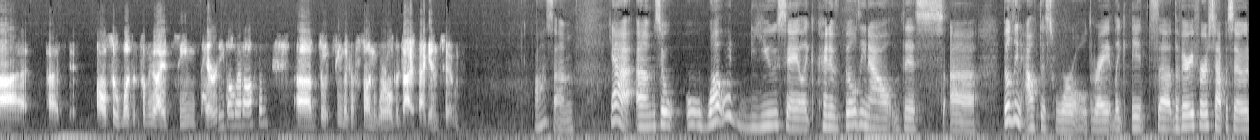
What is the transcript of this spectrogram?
uh, uh, also wasn't something that I had seen parodied all that often. Um, so it seemed like a fun world to dive back into. Awesome. Yeah. Um, so, what would you say, like, kind of building out this, uh, building out this world, right? Like, it's uh, the very first episode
